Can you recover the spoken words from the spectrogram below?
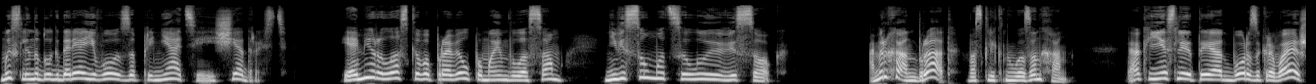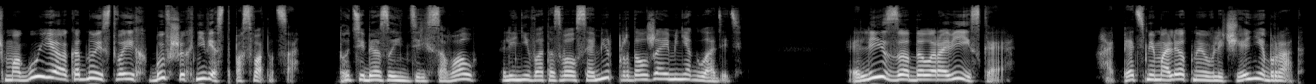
мысленно благодаря его за принятие и щедрость. И Амир ласково провел по моим волосам, невесомо целуя висок — «Амирхан, брат!» — воскликнула Занхан. «Так если ты отбор закрываешь, могу я к одной из твоих бывших невест посвататься?» «Кто тебя заинтересовал?» — лениво отозвался Амир, продолжая меня гладить. «Лиза Долоровийская». «Опять мимолетное увлечение, брат?»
